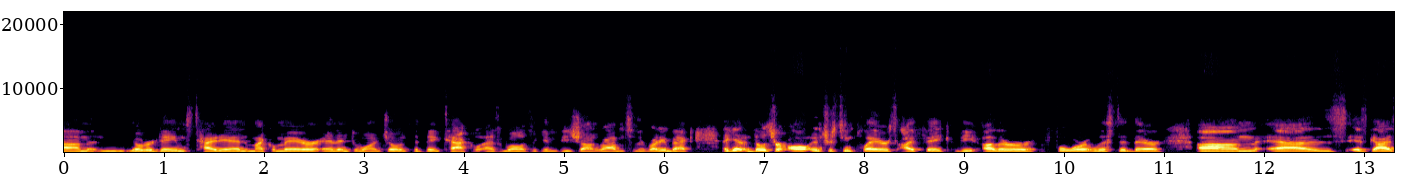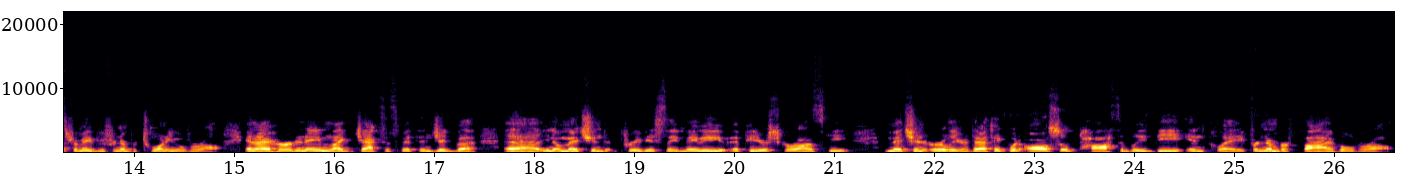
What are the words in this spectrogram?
Um, Notre Dame's tight end, Michael Mayer, and then Dawand Jones, the big tackle, as well as again Bijan Robinson, the running back. Again, those are all interesting players. I think the other four listed there um, as as guys for maybe for number 20 overall. And I heard a name like Jackson Smith-Njigba, uh, you know, mentioned previously. Maybe uh, Peter Skoronski mentioned earlier that I think would also possibly be in play for number five overall.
